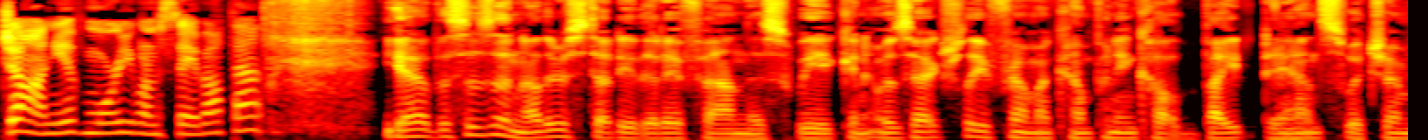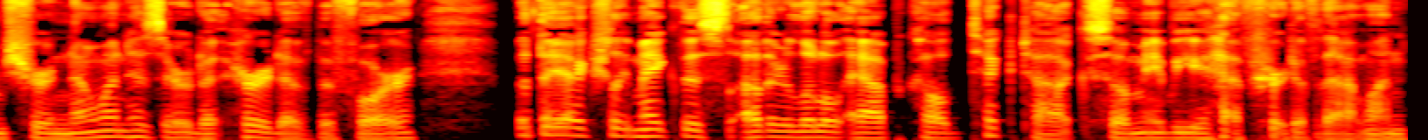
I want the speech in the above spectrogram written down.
John, you have more you want to say about that? Yeah, this is another study that I found this week, and it was actually from a company called ByteDance, which I'm sure no one has heard of before. But they actually make this other little app called TikTok, so maybe you have heard of that one.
